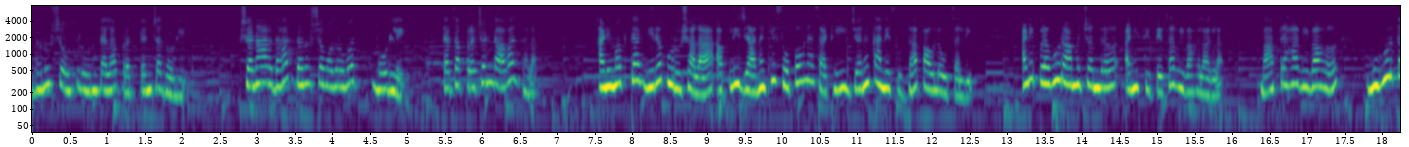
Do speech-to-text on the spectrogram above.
धनुष्य उचलून त्याला प्रत्यंचा जोडली. क्षणार्धात धनुष्य मधोमध मोडले. त्याचा प्रचंड आवाज झाला. आणि मग त्या वीरपुरुषाला आपली जानकी सोपवण्यासाठी जनकाने सुद्धा पावलं उचलली. आणि प्रभू रामचंद्र आणि सीतेचा विवाह लागला. मात्र हा विवाह मुहूर्त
